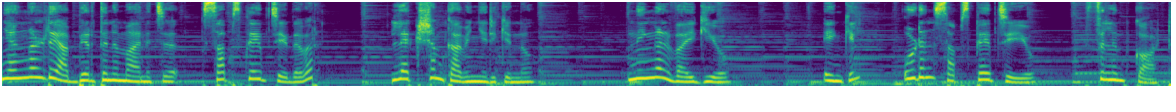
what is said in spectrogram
ഞങ്ങളുടെ അഭ്യർത്ഥന മാനിച്ച് സബ്സ്ക്രൈബ് ചെയ്തവർ ലക്ഷം കവിഞ്ഞിരിക്കുന്നു. നിങ്ങൾ വൈകിയോ? എങ്കിൽ ഉടൻ സബ്സ്ക്രൈബ് ചെയ്യൂ. ഫിലിം കോട്ട്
